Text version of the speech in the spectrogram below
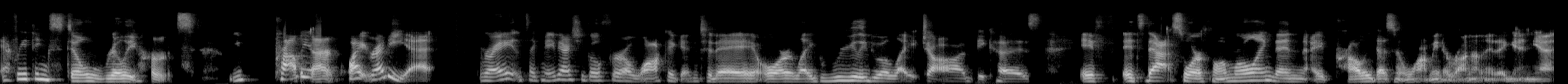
everything still really hurts. You probably aren't quite ready yet right? It's like maybe I should go for a walk again today or like really do a light jog because if it's that sore foam rolling, then it probably doesn't want me to run on it again yet.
